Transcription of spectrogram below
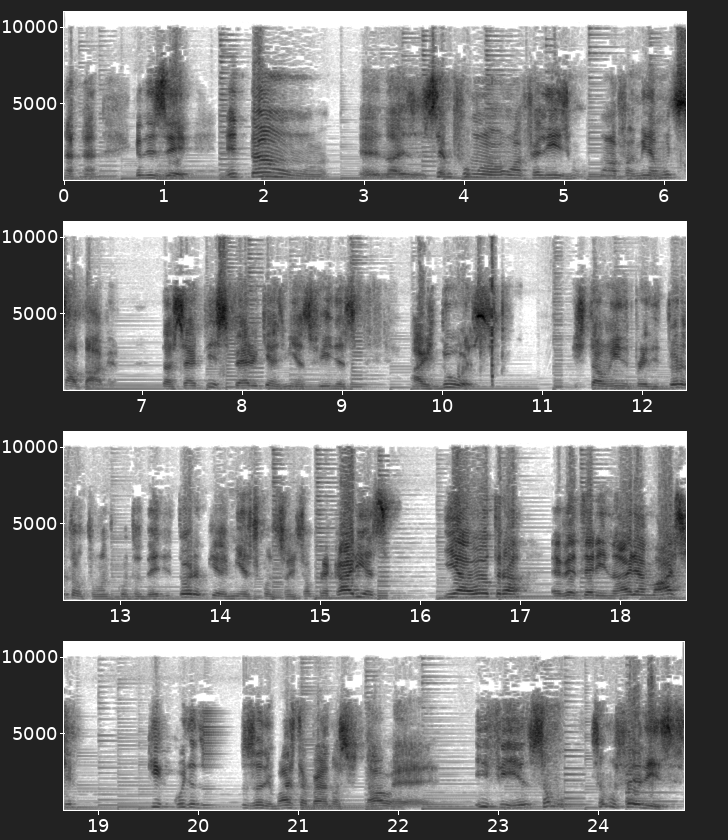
Quer dizer, então, é, nós sempre fomos uma, uma, feliz, uma família muito saudável, tá certo? E espero que as minhas filhas, as duas, estão indo para a editora, estão tomando conta da editora, porque as minhas condições são precárias, e a outra é veterinária, a Márcia, que cuida dos animais, trabalha no hospital, é... enfim, somos, somos felizes,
